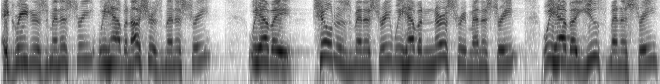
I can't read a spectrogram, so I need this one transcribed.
a greeters ministry, we have an ushers ministry, we have a children's ministry, we have a nursery ministry, we have a youth ministry,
